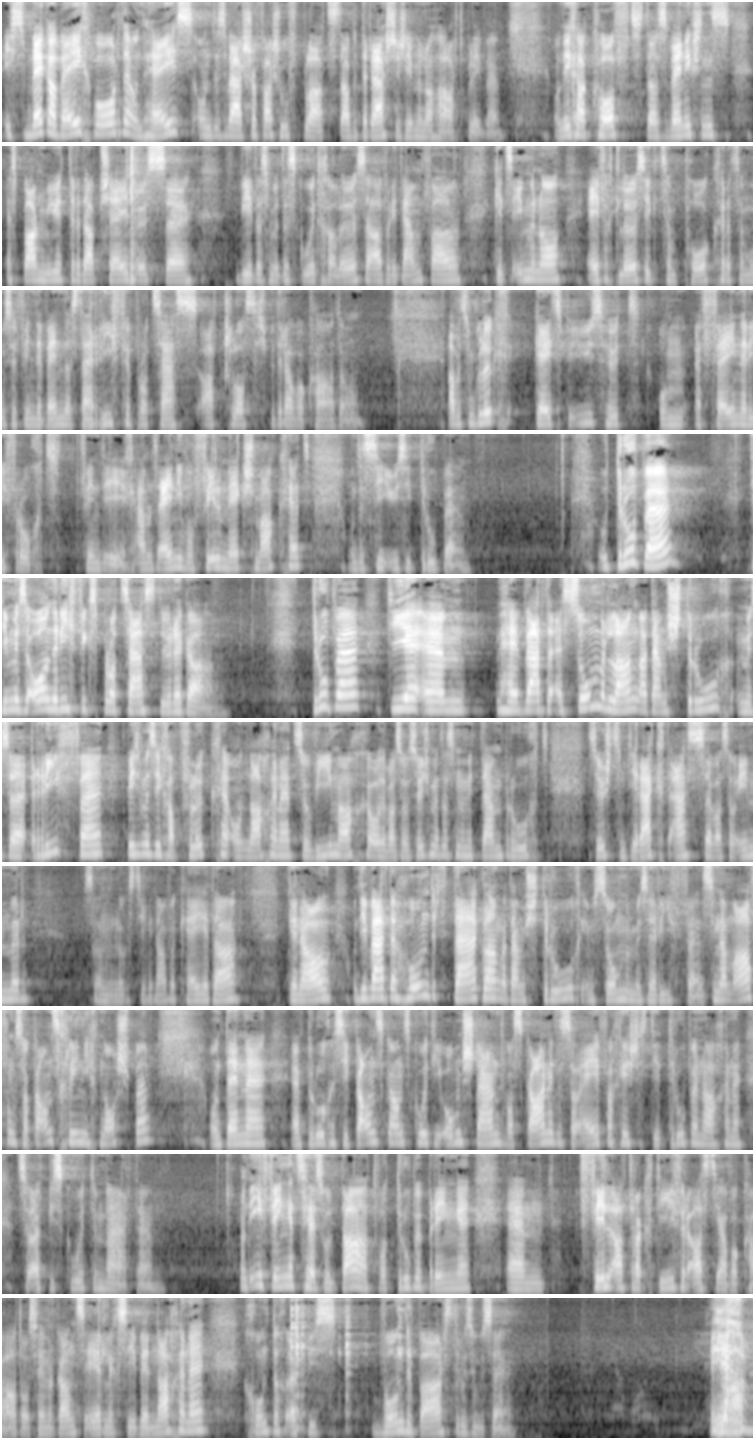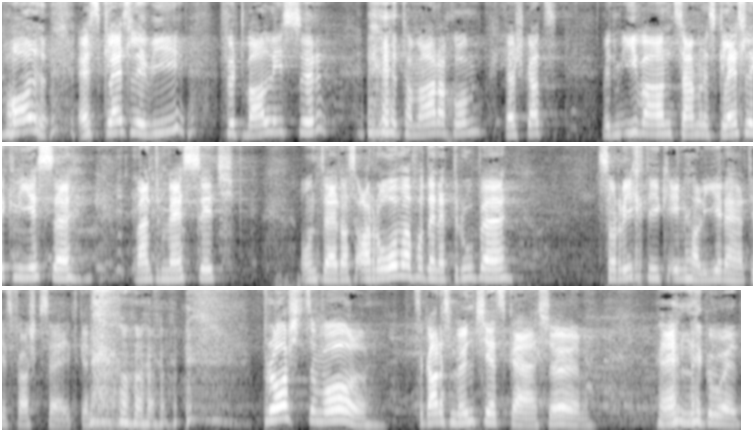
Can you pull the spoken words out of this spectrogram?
ist mega weich geworden und heiß und es wäre schon fast aufgeplatzt, aber der Rest ist immer noch hart geblieben. Und ich habe gehofft, dass wenigstens ein paar Mütter da Bescheid wissen, wie dass man das gut lösen kann. Aber in diesem Fall gibt es immer noch einfach die Lösung zum Pokern, zum herausfinden, wenn das der Reifeprozess abgeschlossen ist bei der Avocado. Aber zum Glück geht es bei uns heute um eine feinere Frucht, finde ich. Eine, die viel mehr Geschmack hat und das sind unsere Trauben. Und Trauben, die müssen einen Reifungsprozess durchgehen. Trauben, die ähm, werden einen Sommer lang an diesem Strauch müssen reifen, bis man sich pflücken kann und nachher zu Wein machen oder was auch sonst man das mit dem braucht. Sonst zum direkt essen, was auch immer. So, dann schau, dass die nicht runterfallen da. Genau. Und die werden 100 Tage lang an diesem Strauch im Sommer müssen reifen. Es sind am Anfang so ganz kleine Knospen und dann äh, brauchen sie ganz, ganz gute Umstände, was gar nicht so einfach ist, dass die Trauben nachher zu etwas Gutem werden. Und ich finde das Resultat, das die Trauben bringen, ähm, viel attraktiver als die Avocados, wenn wir ganz ehrlich sind. Weil nachher kommt doch etwas Wunderbares daraus raus. Jawohl, ein Gläschen Wein für die Walliser. Tamara, komm, du darfst gerade mit dem Ivan zusammen ein Gläschen genießen während der Message. Und äh, das Aroma von diesen Trauben so richtig inhalieren, hat jetzt fast gesagt. Genau. Prost zum Wohl. Sogar ein München jetzt geben. Schön. Hände gut.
